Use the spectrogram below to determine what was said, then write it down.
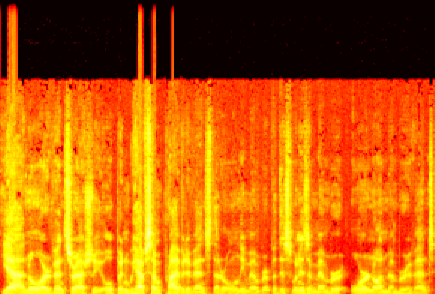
Yeah, no, our events are actually open. We have some private events that are only member, but this one is a member or non member event.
